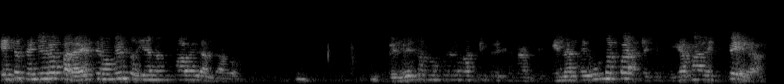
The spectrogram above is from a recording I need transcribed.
Esta señora para ese momento ya no sabe el andador. Pero eso no fue lo más impresionante. En la segunda parte, que se llama la espera,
